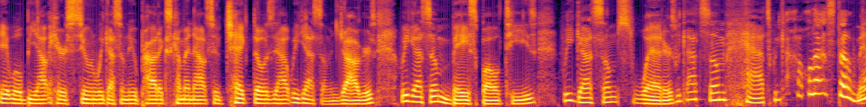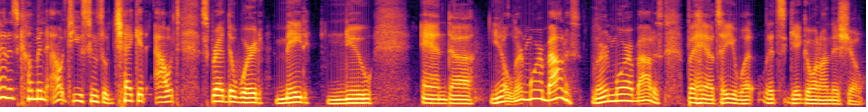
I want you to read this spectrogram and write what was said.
It will be out here soon. We got some new products coming out, so check those out. We got some joggers, we got some baseball tees, we got some sweaters, we got some hats, we got all that stuff, man. It's coming out to you soon, so check it out. Spread the word, Made New. And uh, you know learn more about us. Learn more about us. But hey i'll tell you what. Let's get going on this show.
